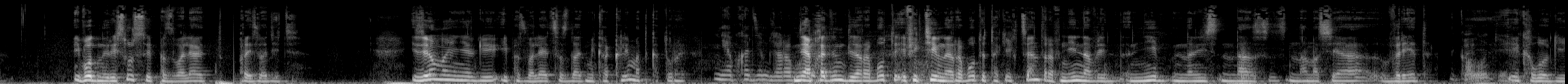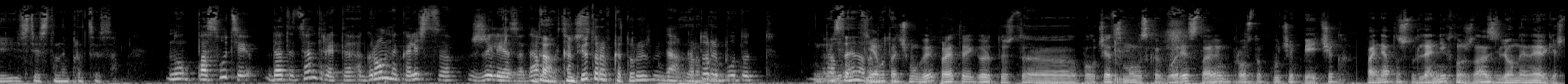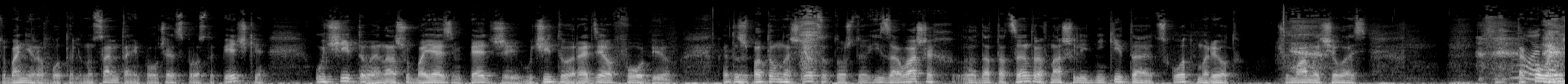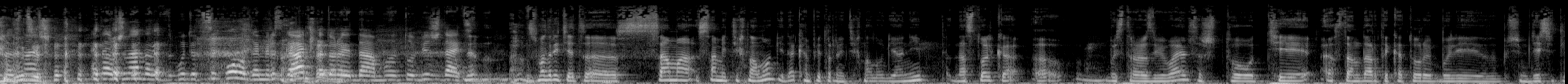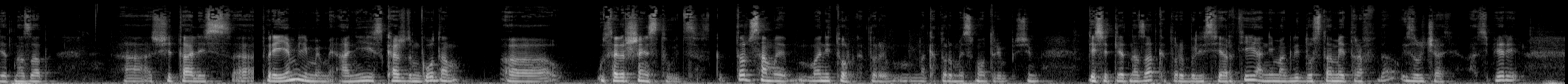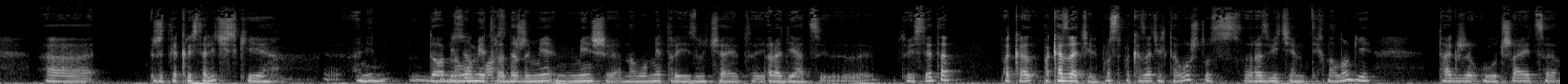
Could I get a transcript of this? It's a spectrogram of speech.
и водные ресурсы позволяют производить и зеленую энергию, и позволяют создать микроклимат, который Необходим для работы. Необходим для работы, эффективной работы таких центров, не, навред, не нанося вред экологии. экологии естественным процессам. Ну, по сути, дата-центры – это огромное количество железа, да? Да, компьютеров, которые, да, которые будут Постоянно я работает. почему говорю про это и говорю, то есть э, получается мы в Искогоре ставим просто куча печек. Понятно, что для них нужна зеленая энергия, чтобы они работали. Но сами-то они получаются просто печки. Учитывая нашу боязнь 5G, учитывая радиофобию, это же потом начнется то, что из-за ваших э, дата-центров наши ледники тают, скот мрет, чума началась. Такого не будет. это уже надо будет психологами разговаривать, которые, да, будут убеждать. Ну, смотрите, это сами технологии, да, компьютерные технологии, они настолько э, быстро развиваются, что те стандарты, которые были, допустим, 10 лет назад э, считались э, приемлемыми, они с каждым годом усовершенствуются. Тот же самый монитор, который, на который мы смотрим, 10 лет назад, которые были CRT, они могли до 100 метров да, излучать. А теперь э, жидкокристаллические, они до одного метра, даже меньше одного метра излучают радиации. То есть это показатель, просто показатель того, что с развитием технологий также улучшается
